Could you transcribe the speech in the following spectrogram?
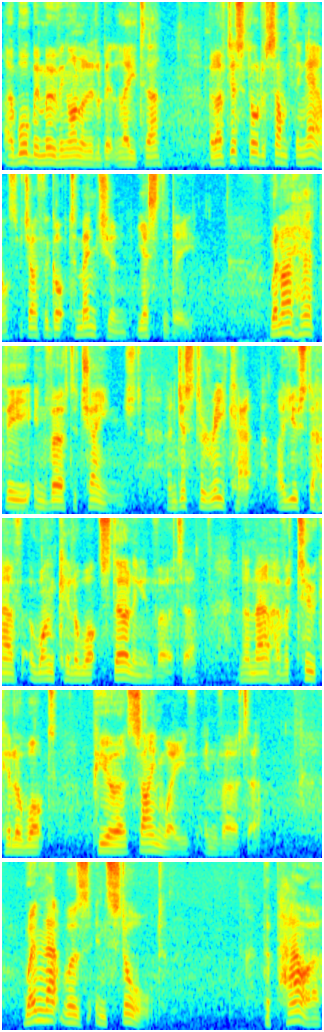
I will be moving on a little bit later, but I've just thought of something else which I forgot to mention yesterday. When I had the inverter changed, and just to recap I used to have a 1 kilowatt Sterling inverter and I now have a 2 kilowatt pure sine wave inverter. When that was installed the power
